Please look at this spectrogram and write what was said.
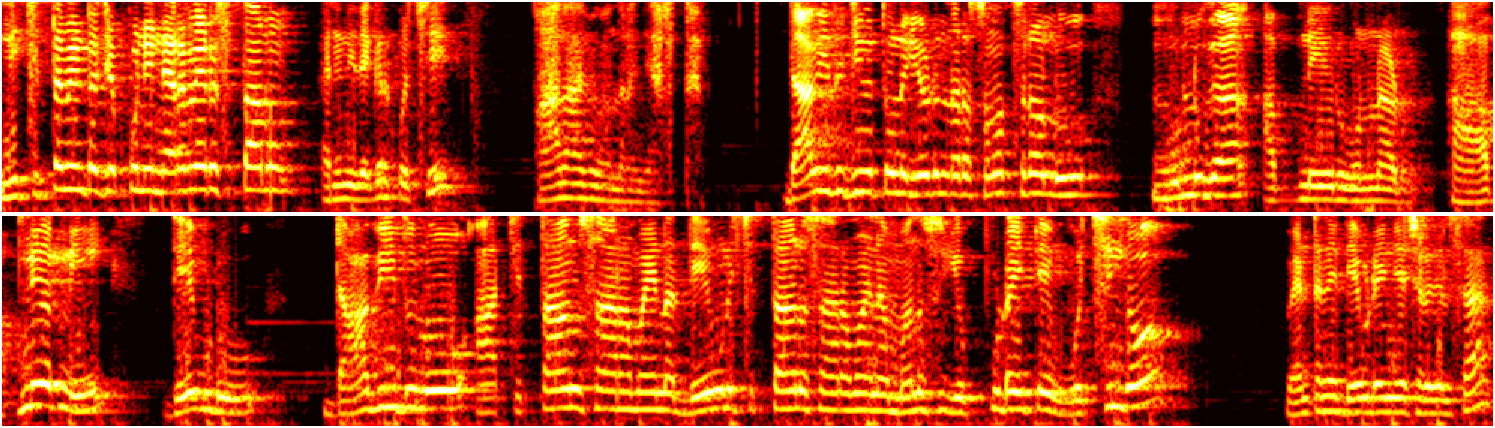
నీ చిత్తం ఏంటో చెప్పు నేను నెరవేరుస్తాను. అని నీ దగ్గరకు వచ్చి పాదాభివందనం చేస్తాను దావీదు జీవితంలో ఏడున్నర సంవత్సరాలు ముళ్ళుగా అబ్నేరు ఉన్నాడు. ఆ అబ్నేర్ని దేవుడు దావీదులో ఆ చిత్తానుసారమైన దేవుని చిత్తానుసారమైన మనసు ఎప్పుడైతే వచ్చిందో వెంటనే దేవుడు ఏం చేశాడో తెలుసా?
